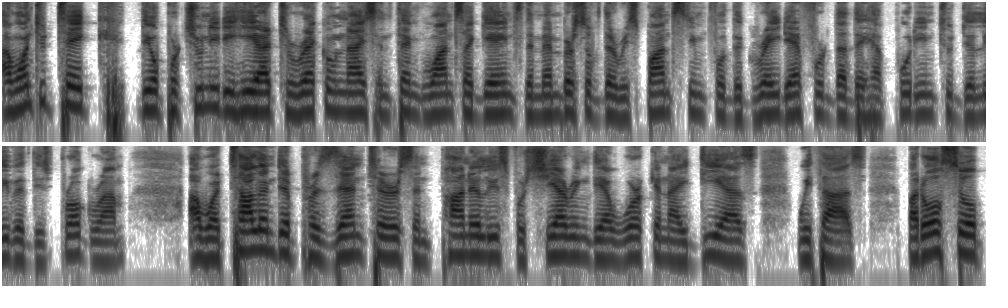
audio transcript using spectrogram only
I want to take the opportunity here to recognize and thank once again the members of the response team for the great effort that they have put in to deliver this program, our talented presenters and panelists for sharing their work and ideas with us, but also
